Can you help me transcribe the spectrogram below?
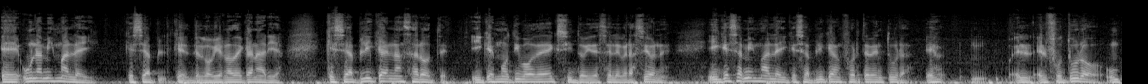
Eh, una misma ley que se que del gobierno de Canarias, que se aplica en Lanzarote y que es motivo de éxito y de celebraciones, y que esa misma ley que se aplica en Fuerteventura es mm, el, futuro, un,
